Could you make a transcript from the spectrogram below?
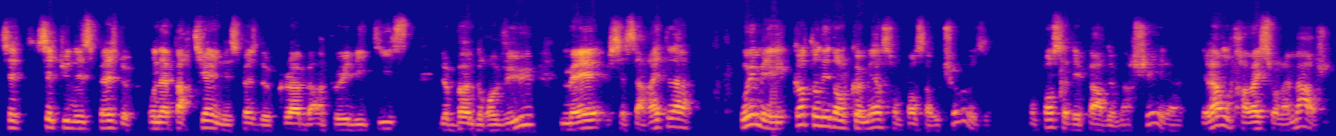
C'est une espèce de, on appartient à une espèce de club un peu élitiste de bonnes revues, mais ça s'arrête là. Oui, mais quand on est dans le commerce, on pense à autre chose. On pense à des parts de marché. Là. Et là, on travaille sur la marge.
